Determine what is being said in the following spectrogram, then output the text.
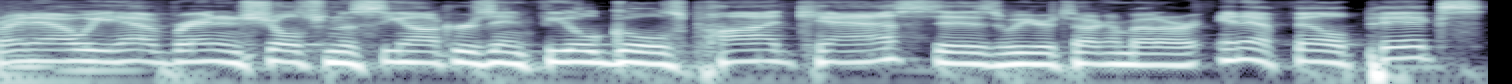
Right now, we have Brandon Schultz from the Seahawkers and Field Goals podcast as we are talking about our NFL picks.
